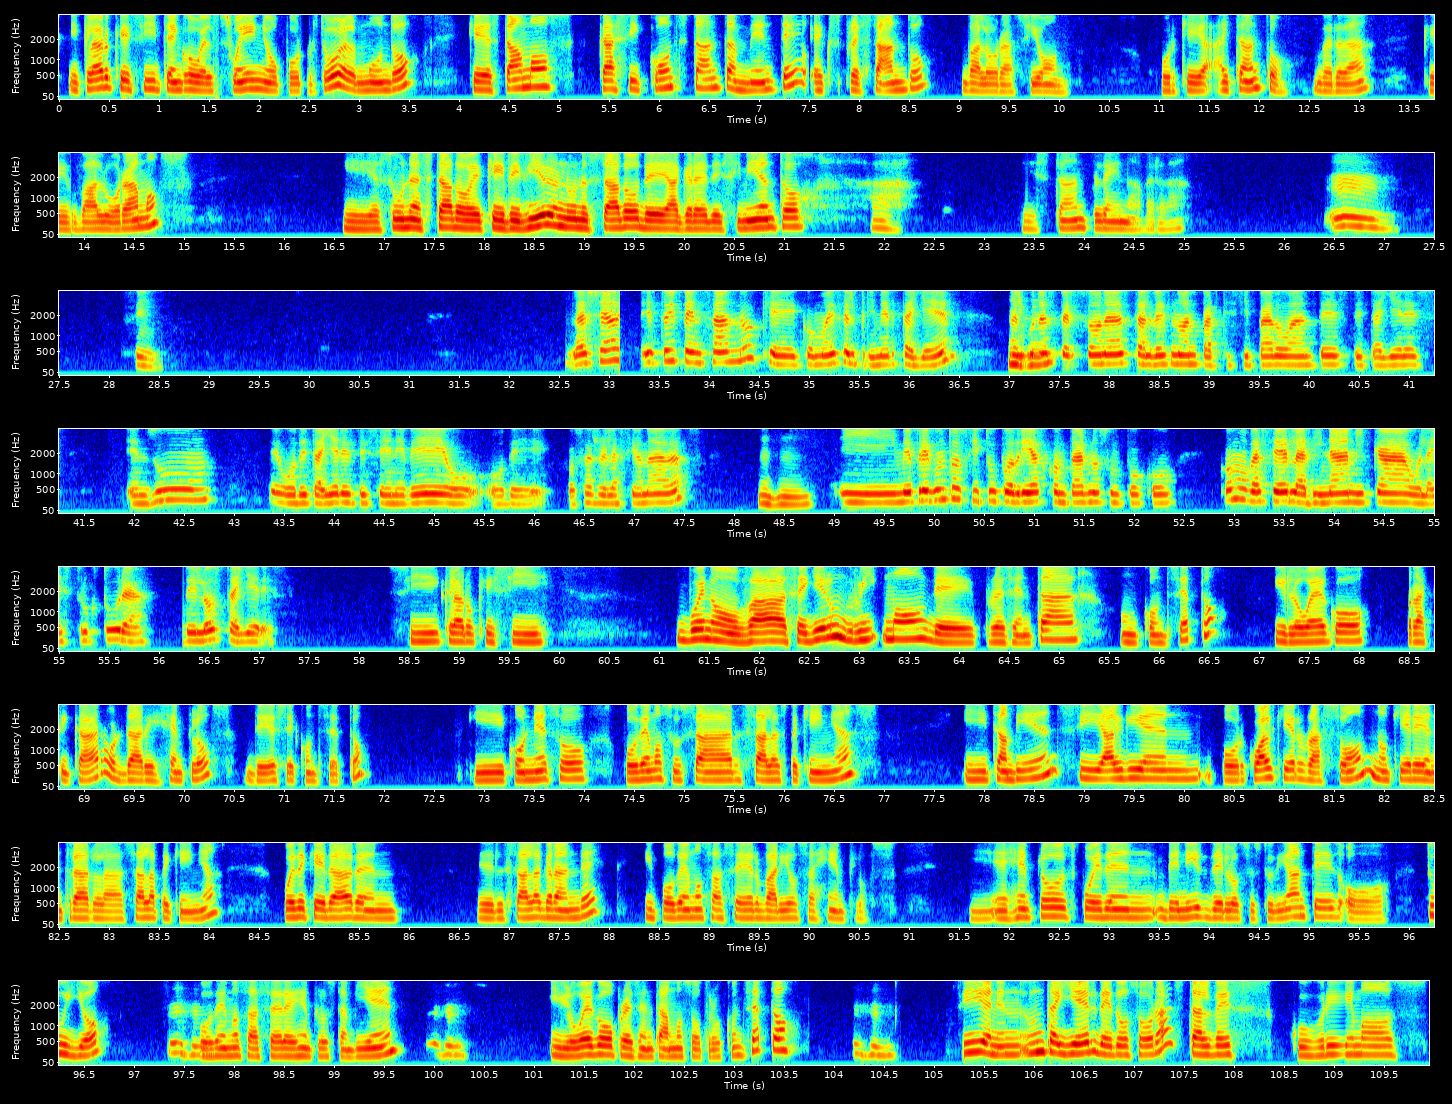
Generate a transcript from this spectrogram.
Y claro que sí, tengo el sueño por todo el mundo que estamos casi constantemente expresando valoración, porque hay tanto, ¿verdad? Que valoramos. Y es un estado, que vivir en un estado de agradecimiento. Ah, es tan plena, ¿verdad? Mm, sí. Lachelle, estoy pensando que como es el primer taller, algunas Ujú, personas tal vez no han participado antes de talleres en Zoom eh, o de talleres de CNB o, de cosas relacionadas. Y me pregunto si tú podrías contarnos un poco cómo va a ser la dinámica o la estructura de los talleres. Sí, claro que sí. Bueno, va a seguir un ritmo de presentar un concepto y luego practicar o dar ejemplos de ese concepto. Y con eso podemos usar salas pequeñas. Y también si alguien por cualquier razón no quiere entrar a la sala pequeña, puede quedar en la sala grande y podemos hacer varios ejemplos. Ejemplos pueden venir de los estudiantes o tú y yo. Podemos hacer ejemplos también. Y luego presentamos otro concepto. Sí, en un taller de dos horas tal vez cubrimos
